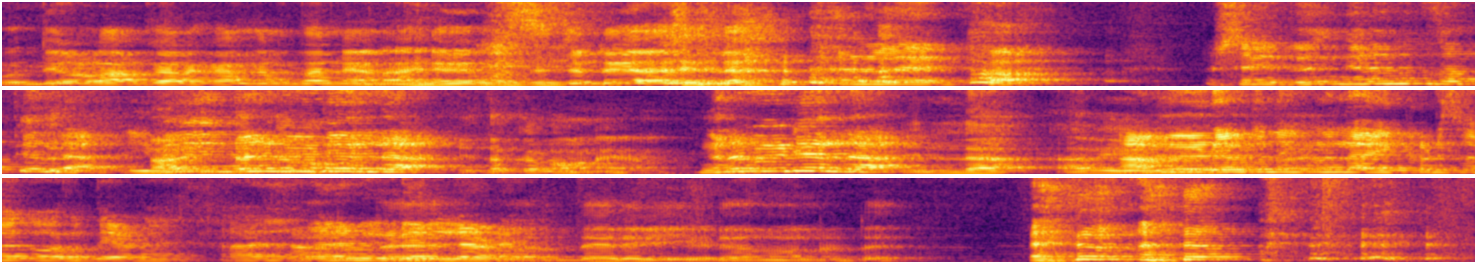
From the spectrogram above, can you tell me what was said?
ബുദ്ധിയുള്ള ആൾക്കാരൊക്കെ അങ്ങനെ തന്നെയാണ്. അതിനെ വിമർശിച്ചിട്ട് കാര്യമില്ല. പക്ഷെ ഇത് ഇങ്ങനെയൊന്നും സത്യമല്ല. ഇത് ഇങ്ങനെ വീഡിയോ അല്ല. ഇതൊക്കെ നോണയാണ്. ഇങ്ങനെ വീഡിയോ അല്ല. ഇല്ല ആ വീഡിയോ നിങ്ങൾ ലൈക്ക് അടിച്ചൊക്കെ വെറുതെയാണ്. അങ്ങനെ വീഡിയോ അല്ല വെറുതെ ഒരു വീഡിയോ എന്ന് പറഞ്ഞിട്ട്.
